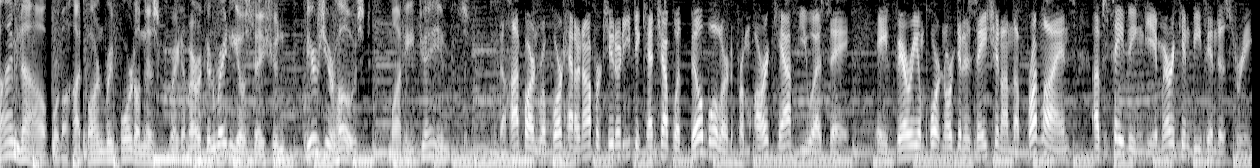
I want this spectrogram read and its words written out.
Time now for the Hot Barn Report on this great American radio station. Here's your host, Monty James. The Hot Barn Report had an opportunity to catch up with Bill Bullard from R-CALF USA, a very important organization on the front lines of saving the American beef industry.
